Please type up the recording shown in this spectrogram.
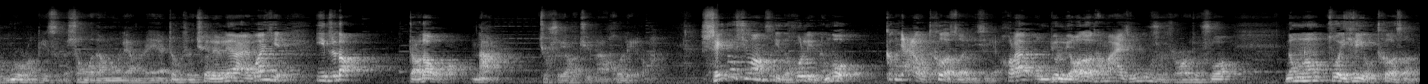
融入了彼此的生活当中。两个人也正式确立恋爱关系，一直到找到我，那就是要举办婚礼了嘛。谁都希望自己的婚礼能够更加有特色一些。后来我们就聊到他们爱情故事的时候，就说能不能做一些有特色的？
